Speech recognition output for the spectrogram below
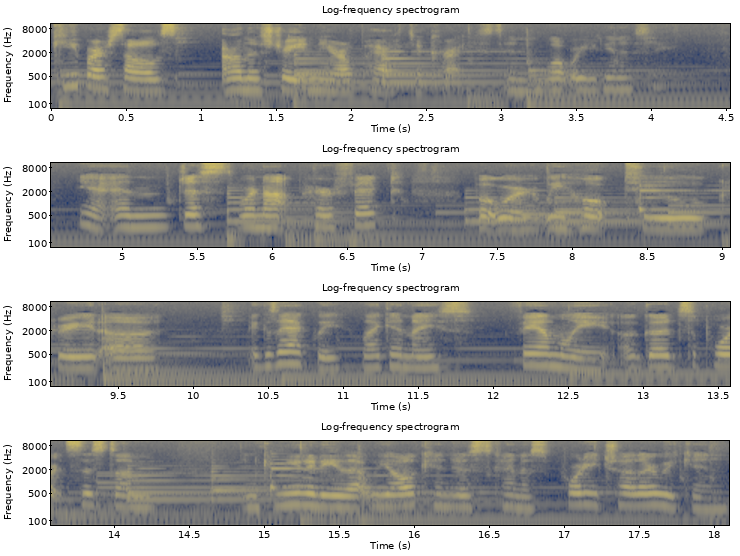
keep ourselves on the straight and narrow path to Christ. And what were you going to say? Yeah, and just we're not perfect but we're we hope to create a exactly like a nice family, a good support system and community that we all can just kind of support each other. We can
